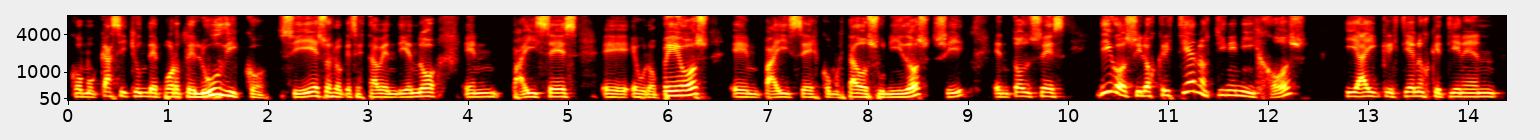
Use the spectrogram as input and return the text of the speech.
como casi que un deporte lúdico, ¿sí? Eso es lo que se está vendiendo en países eh, europeos, en países como Estados Unidos, ¿sí? Entonces, digo, si los cristianos tienen hijos, y hay cristianos que tienen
